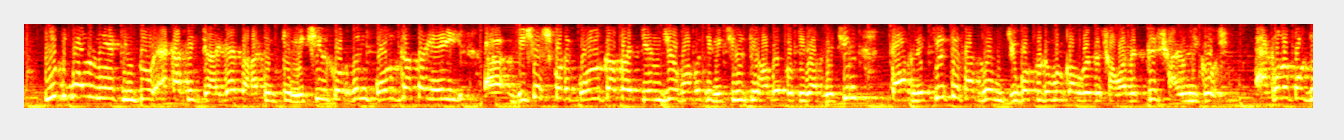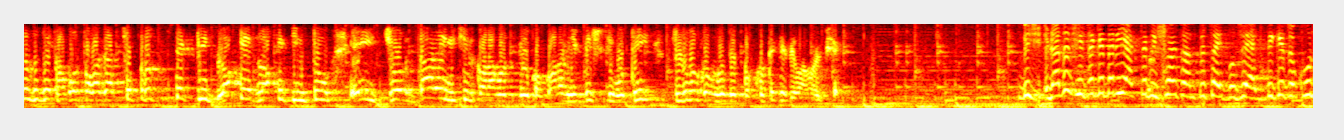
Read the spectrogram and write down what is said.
ফুটবল নিয়ে কিন্তু একাধিক জায়গায় তারা কিন্তু মিছিল করবেন। কলকাতায় এই বিশেষ করে কলকাতায় কেন্দ্রীয় ভাবে যে মিছিলটি হবে, প্রতিবাদ মিছিল, তার নেতৃত্বে থাকবেন যুব তৃণমূল কংগ্রেসের সভানেত্রী সায়নী ঘোষ। এখনও পর্যন্ত যে খবর পাওয়া যাচ্ছে, প্রত্যেকটি ব্লকে ব্লকে কিন্তু এই জোরদার মিছিল করা হচ্ছে করার নির্দেশ ইতিমধ্যেই তৃণমূল কংগ্রেসের পক্ষ থেকে দেওয়া হয়েছে। রাজা সে জায়গায় দাঁড়িয়ে একটা বিষয় জানতে চাইব যে, একদিকে যখন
